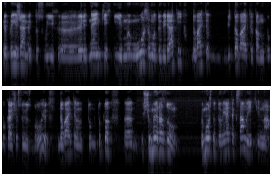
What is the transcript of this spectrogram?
Ми приїжджаємо як до своїх е, рідненьких, і ми можемо довіряти. Давайте віддавайте там, грубо кажучи, свою зброю. Давайте тобто, е, що ми разом. Ви можете довіряти так само, як і нам,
